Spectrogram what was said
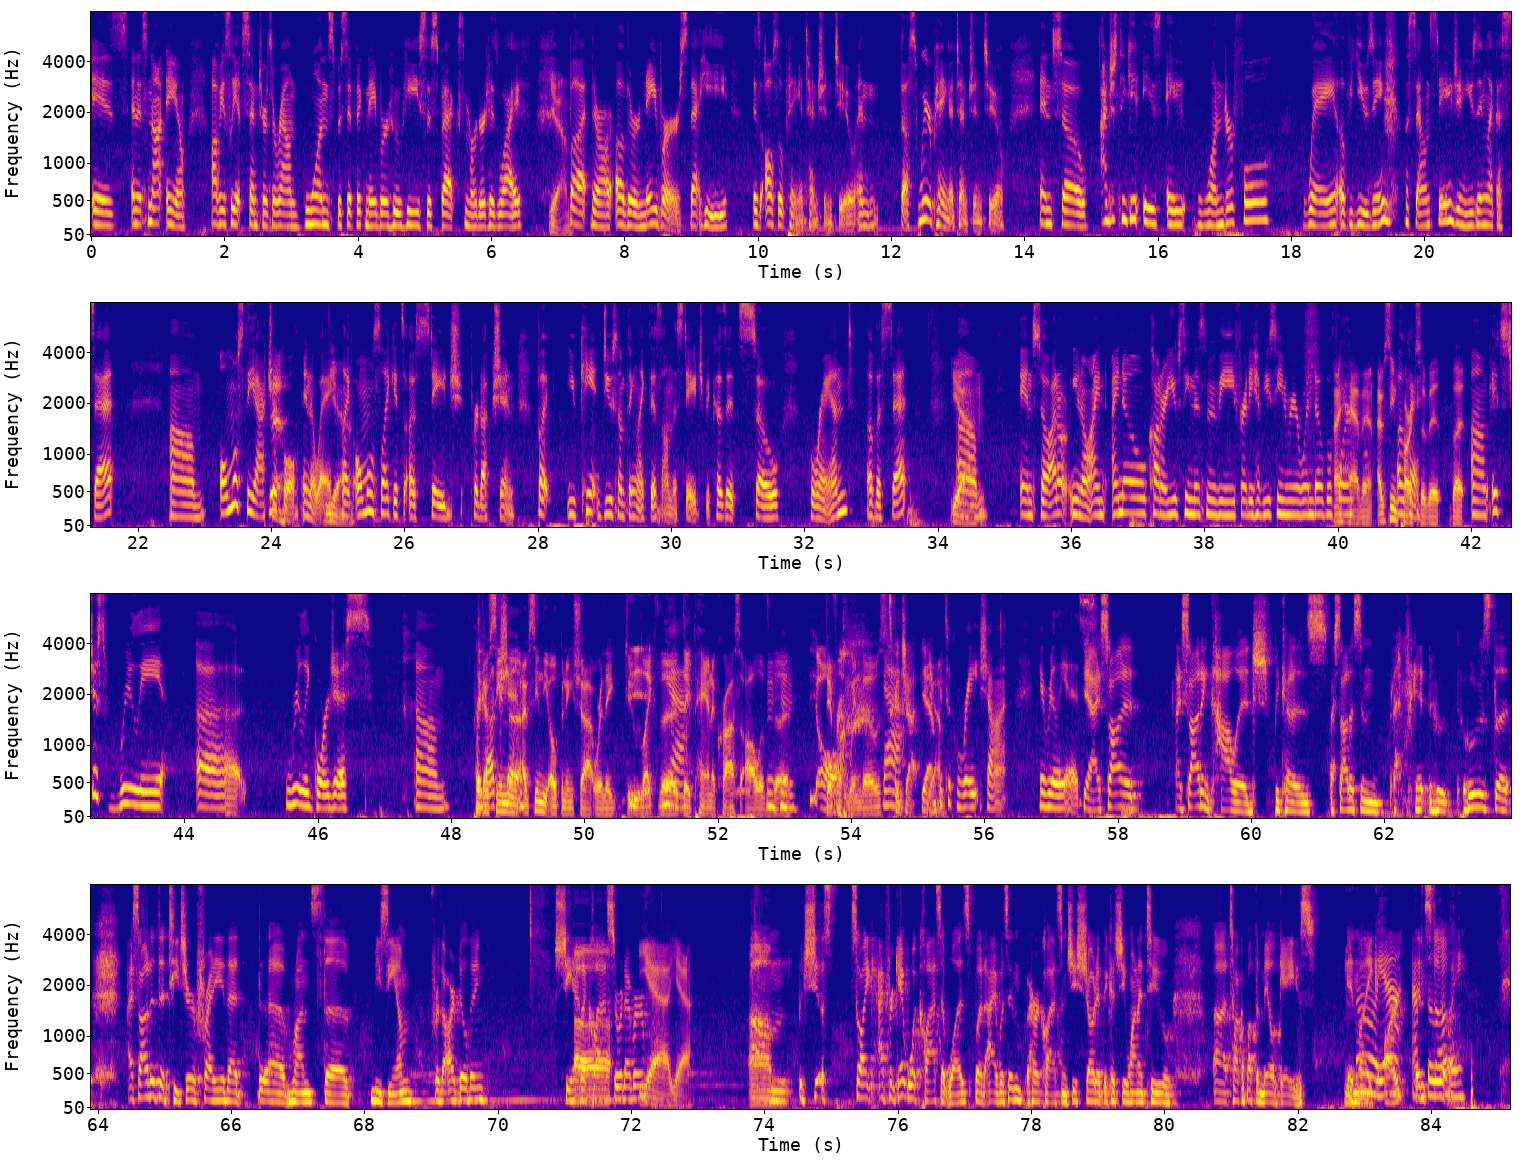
is and it's not you know obviously it centers around one specific neighbor who he suspects murdered his wife. Yeah. but there are other neighbors that he is also paying attention to and thus we're paying attention to. And so i just think it is a wonderful way of using a soundstage and using like a set. Um almost theatrical in a way. Yeah. like almost like it's a stage production but you can't do something like this on the stage because it's so grand of a set yeah. um, and so I don't, you know, I I know Connor, you've seen this movie. Freddie, have you seen Rear Window before? I haven't. I've seen parts Okay. of it, but Um, it's just really, uh, really gorgeous. Um, like I've seen the. I've seen the opening shot where they do like the Yeah. they pan across all of the Oh, different windows. Yeah. It's a good shot. Yeah. Yeah. It's a great shot. It really is. Yeah, I saw it. I saw it in college because I saw this in I forget who who was the I saw it at the teacher Freddie that uh, runs the museum for the art building. She had a Uh, class or whatever. Yeah, yeah. Um, but she, so like I forget what class it was, but I was in her class and she showed it because she wanted to uh, talk about the male gaze in Oh like yeah, art and stuff.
